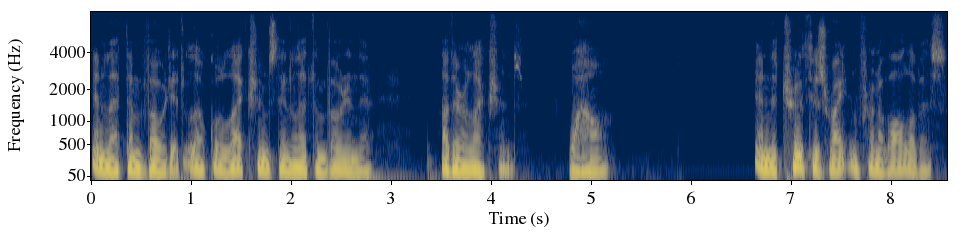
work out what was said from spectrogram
and let them vote at local elections, then let them vote in the other elections. Wow. And the truth is right in front of all of us.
